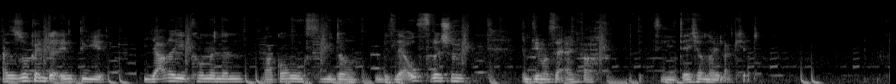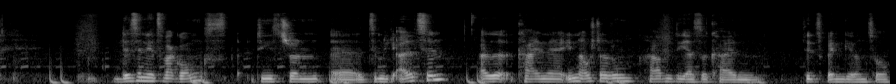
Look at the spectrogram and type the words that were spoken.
Also so könnt ihr in die Jahre gekommenen Waggons wieder ein bisschen auffrischen, indem man sie einfach die Dächer neu lackiert. Das sind jetzt Waggons, die schon äh, ziemlich alt sind, also keine Innenausstattung haben die, also keine Sitzbänke und so.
